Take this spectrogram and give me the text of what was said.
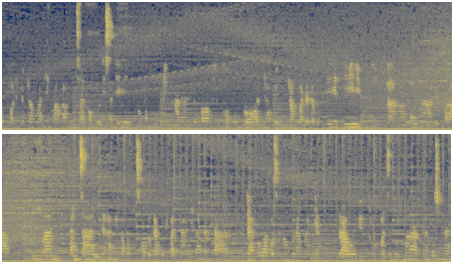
Award เป็นรางวัลแห่งความภาคภูมิใจของตัวดิฉันเองของท่านผู้บริหาร แล้วก็ขององค์กรนะคะเป็นรางวัลระดับประเทศที่ได้มาด้วยความมุ่งมั่นตั้งใจนะคะมีความรับผิดชอบต่อการปฏิบัติงานในด้านต่างๆนะเพราะว่ากศนบุรีรัมย์เนี่ยเรามีบุคลากรจำนวนมากนะเพราะฉะนั้น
